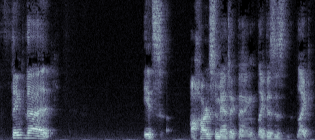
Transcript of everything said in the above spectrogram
think that it's a hard semantic thing. Like this is like,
